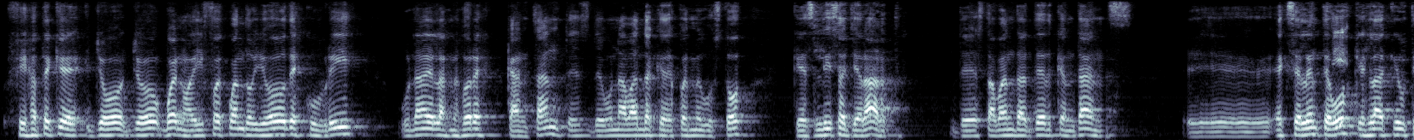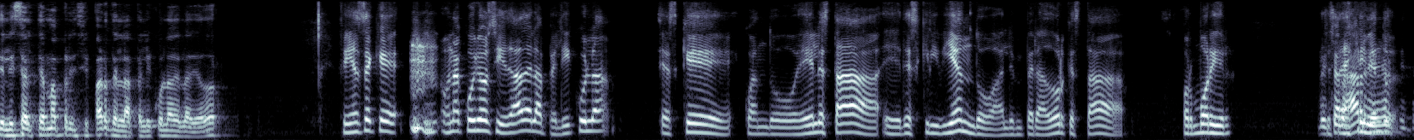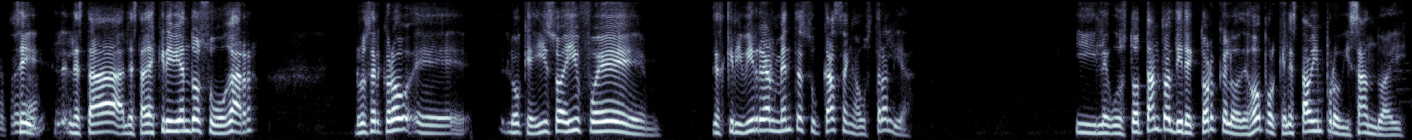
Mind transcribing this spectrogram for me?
Fíjate que yo, yo, bueno, ahí fue cuando yo descubrí una de las mejores cantantes de una banda que después me gustó, que es Lisa Gerard, de esta banda Dead Can Dance. Eh, excelente voz, que es la que utiliza el tema principal de la película de Gladiador. Fíjense que una curiosidad de la película es que cuando él está eh, describiendo al emperador que está por morir, sí, le está, le está describiendo su hogar. Russell Crowe eh, lo que hizo ahí fue describir realmente su casa en Australia. Y le gustó tanto al director que lo dejó porque él estaba improvisando ahí.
